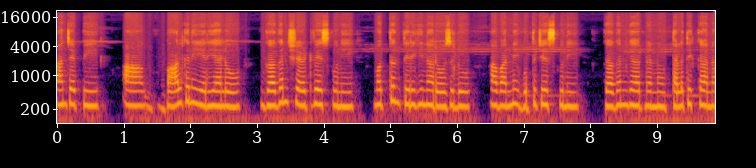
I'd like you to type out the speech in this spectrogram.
అని చెప్పి ఆ బాల్కనీ ఏరియాలో గగన్ షర్ట్ వేసుకుని మొత్తం తిరిగిన రోజులు అవన్నీ గుర్తు చేసుకుని గగన్ గారు నన్ను తలతిక్క అన్న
